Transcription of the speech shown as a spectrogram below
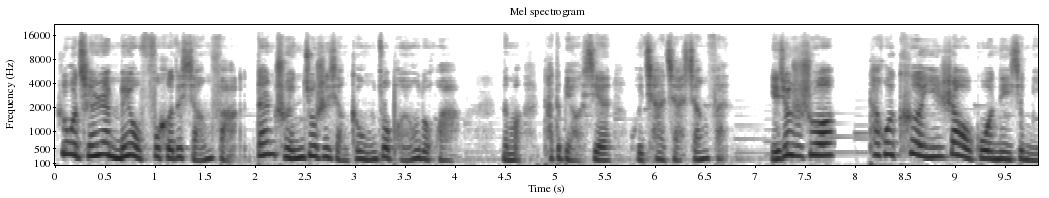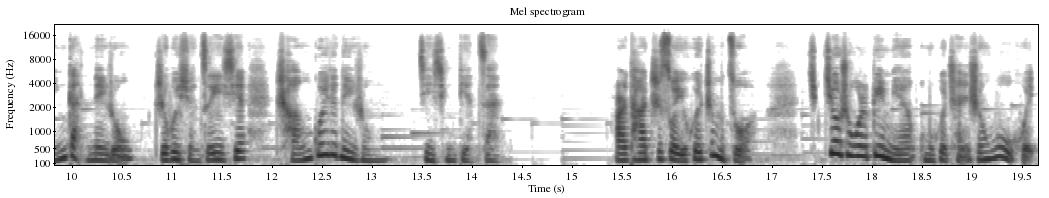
如果前任没有复合的想法，单纯就是想跟我们做朋友的话，那么他的表现会恰恰相反，也就是说，他会刻意绕过那些敏感的内容，只会选择一些常规的内容进行点赞。而他之所以会这么做，就是为了避免我们会产生误会。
